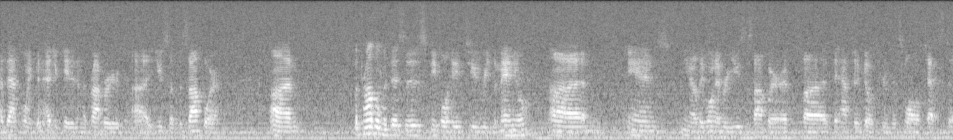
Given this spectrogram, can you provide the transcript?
at that point been educated in the proper uh, use of the software. Um, the problem with this is people hate to read the manual, and you know they won't ever use the software if they have to go through this wall of text to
